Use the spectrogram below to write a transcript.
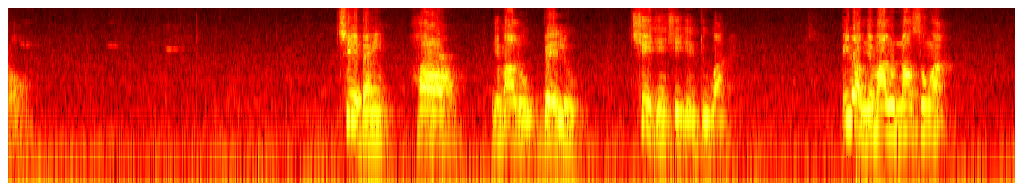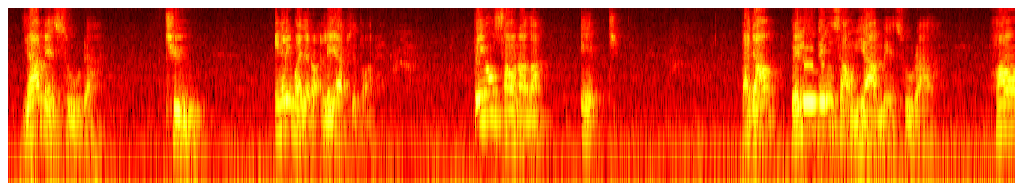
တော့ ရှေ့ပိုင်းဟာမြန်မာလိုဘယ်လိုရှေ့ချင်းရှေ့ချင်းတူပါတယ်ပြီးတော့မြန်မာလိုနောက်ဆုံးကရမယ်ဆိုတာ to အင်္ဂလိပ်မှာကျတော့အလဲရဖြစ်သွားတယ်သေုပ်ဆောင်တာက it ဒါကြောင့်ဘယ်လိုသေုပ်ဆောင်ရမယ်ဆိုတာ how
